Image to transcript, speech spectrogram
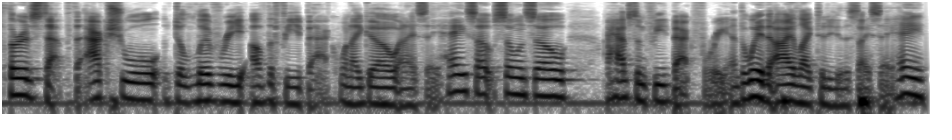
Third step, the actual delivery of the feedback. When I go and I say, hey, so so and so, I have some feedback for you. And the way that I like to do this, I say, hey,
